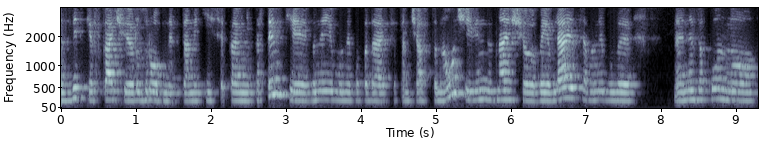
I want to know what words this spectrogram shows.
звідки скачує розробник там якісь певні картинки, вони йому не попадаються там часто на очі, і він не знає, що виявляється, вони були незаконно.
